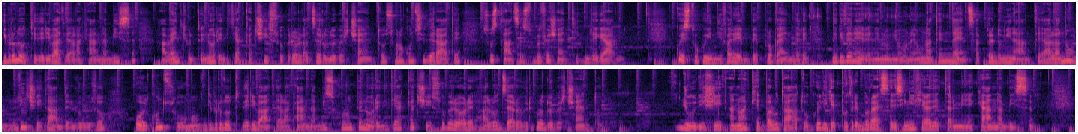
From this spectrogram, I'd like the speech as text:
i prodotti derivati dalla cannabis, aventi un tenore di THC superiore al 0,2%, sono considerate sostanze stupefacenti illegali. Questo quindi farebbe propendere nel ritenere nell'Unione una tendenza predominante alla non liceità dell'uso o il consumo di prodotti derivati dalla cannabis con un tenore di THC superiore allo 0,2%. I giudici hanno anche valutato quelli che potrebbero essere i significati del termine cannabis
